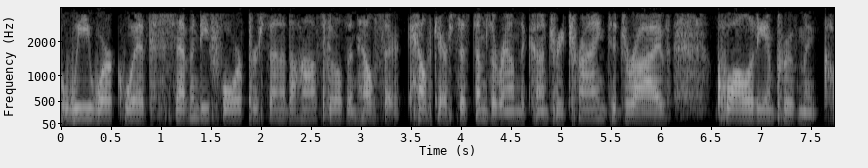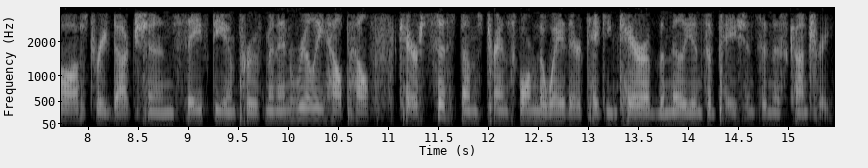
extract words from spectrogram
We work with 74% of the hospitals and health healthcare systems around the country trying to drive quality improvement, cost reduction, safety improvement, and really help healthcare systems transform the way they're taking care of the millions of patients in this country.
